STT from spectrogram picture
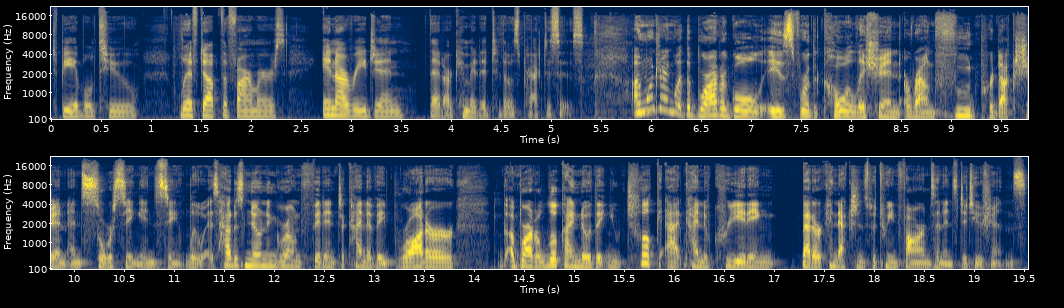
to be able to lift up the farmers in our region that are committed to those practices. I'm wondering what the broader goal is for the coalition around food production and sourcing in St. Louis. How does Known and Grown fit into kind of a broader a broader look I know that you took at kind of creating better connections between farms and institutions?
